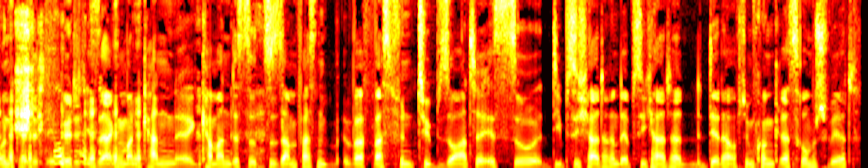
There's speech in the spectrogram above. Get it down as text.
Und könntet, würdet ihr sagen, man kann, äh, kann man das so zusammenfassen, was, was für ein Typ Sorte ist so die Psychiaterin, der Psychiater, der da auf dem Kongress rumschwirrt?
